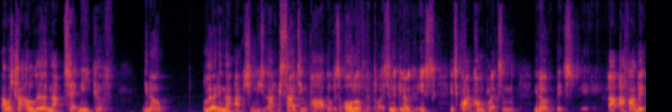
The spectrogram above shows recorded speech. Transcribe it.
I was trying to learn that technique of, you know, learning that action music, that exciting part that was all over the place. And, you know, it's, it's quite complex and, you know, it's, I, I found it,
